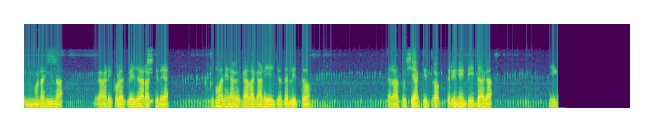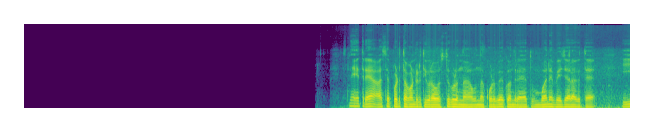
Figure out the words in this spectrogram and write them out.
ಏನು ಮಾಡೋಂಗಿಲ್ಲ ಗಾಡಿ ಕೊಡೋಕ್ಕೆ ಬೇಜಾರಾಗ್ತಿದೆ. ತುಂಬ ದಿನಗಳ ಕಾಲ ಗಾಡಿ ಜೊತೆಲಿತ್ತು ಒಂಥರ ಖುಷಿ ಆಗ್ತಿತ್ತು. ತ್ರೀ ನೈಂಟಿ ಇದ್ದಾಗ. ಸ್ನೇಹಿತರೆ, ಆಸೆ ಪಟ್ಟು ತೊಗೊಂಡಿರ್ತೀವಲ್ಲ, ವಸ್ತುಗಳನ್ನ ಅವನ್ನ ಕೊಡಬೇಕು ಅಂದರೆ ತುಂಬಾ ಬೇಜಾರಾಗುತ್ತೆ. ಈ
